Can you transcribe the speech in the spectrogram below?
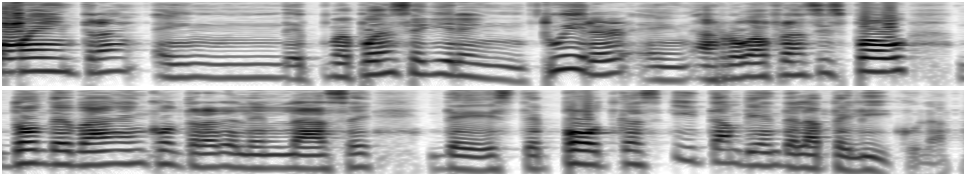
o entran en, me pueden seguir en Twitter, en arroba Francis Poe, donde van a encontrar el enlace de este podcast y también de la película.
